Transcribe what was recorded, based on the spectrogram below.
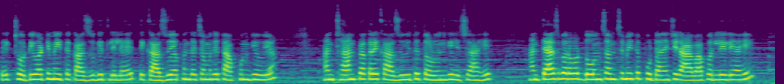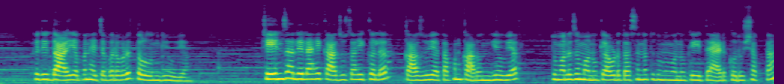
तर एक छोटी वाटी मी इथे काजू घेतलेले आहेत ते काजू आपण त्याच्यामध्ये टाकून घेऊया. आणि छान प्रकारे काजू इथे तळून घ्यायचे आहेत. आणि त्याचबरोबर दोन चमचे मी इथे फुटाण्याची डाळ वापरलेली आहे. तर ती डाळी आपण ह्याच्याबरोबरच तळून घेऊया. चेंज झालेला आहे काजूचाही कलर काजूही आता आपण काढून घेऊयात. तुम्हाला जर मनुके आवडत असेल ना तर तुम्ही मनुके इथे ॲड करू शकता.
